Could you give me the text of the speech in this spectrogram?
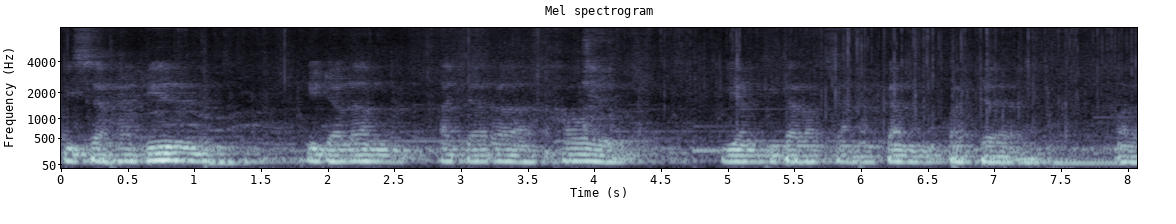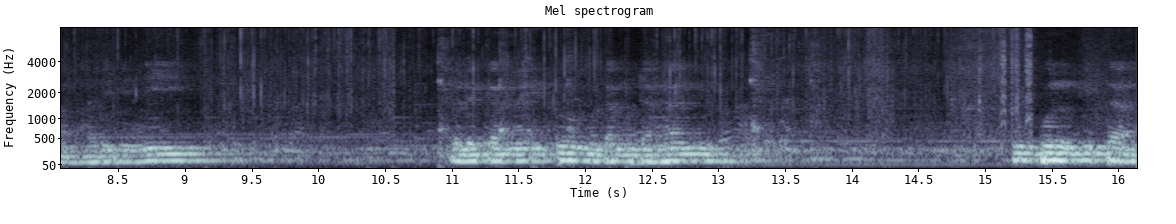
bisa hadir di dalam acara haul yang kita laksanakan pada malam hari ini. Oleh karena itu mudah-mudahan kumpul kita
